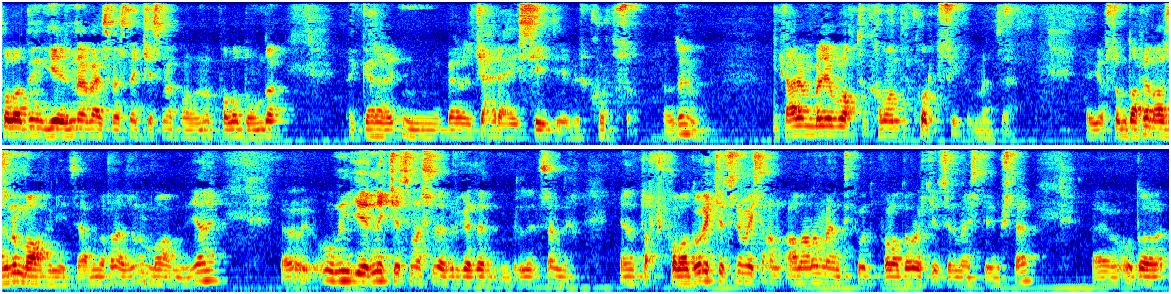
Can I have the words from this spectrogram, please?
Poladın yerinə vəzifəsinə keçmək onunla Polad onda qərar, qərargah rəisi idi bir korpusu. Mi? Kərim Bəliyev vaxt komandir korpusu idi məncə. Yoxsa Müdafiə Nazirinin müavini idi. Müdafiə Nazirinin müavini. Yəni onun yerinə keçməsi də bir qədər sən yəni tutaq ki, Poladora keçirmək ananın məntiqi odur, Poladora keçirmək istəyirmişlər. O da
